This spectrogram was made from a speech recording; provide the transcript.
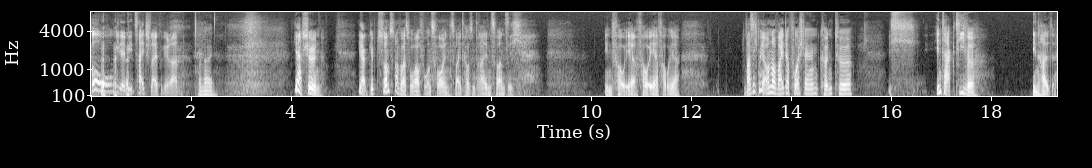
Oh, wieder in die Zeitschleife geraten. Oh nein. Ja, schön. Ja, gibt es sonst noch was, worauf wir uns freuen 2023 in VR, VR, VR? Was ich mir auch noch weiter vorstellen könnte, ich, interaktive Inhalte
